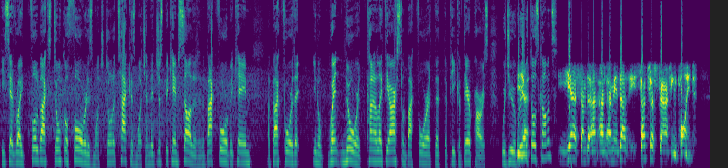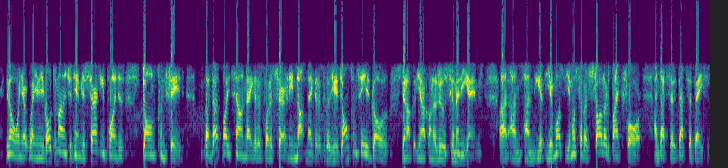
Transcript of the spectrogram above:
he said, right, fullbacks don't go forward as much, don't attack as much, and they just became solid, and the back four became a back four that you know went nowhere, kind of like the Arsenal back four at the, the peak of their powers. Would you agree yeah. with those comments? Yes, and, and, and I mean that that's your starting point. You know, when you when you go to manage a team, your starting point is don't concede. And that might sound negative, but it's certainly not negative because you don't concede goals, you're not you're not going to lose too many games. And and, and you, you must you must have a solid back four, and that's a that's the basis.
